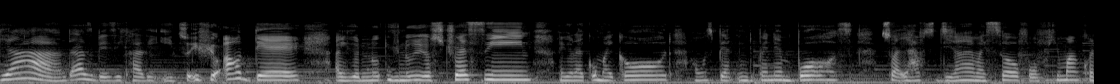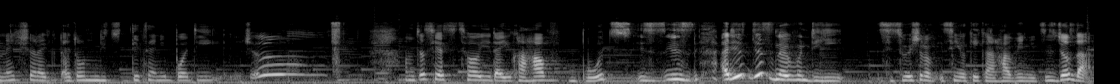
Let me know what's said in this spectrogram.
yeah, that's basically it. So if you're out there and you know you know you're stressing and you're like, oh my god, I want to be an independent boss, so I have to deny myself of human connection. I, I don't need to date anybody. I'm just here to tell you that you can have both. Is is I this this is not even the situation of eating your cake and having it. It's just that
